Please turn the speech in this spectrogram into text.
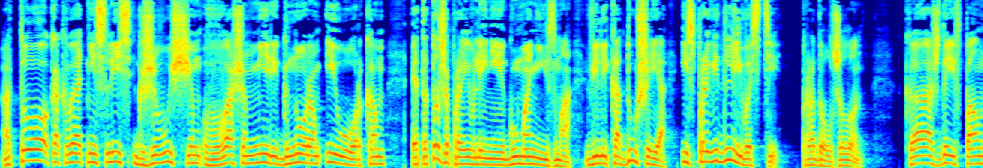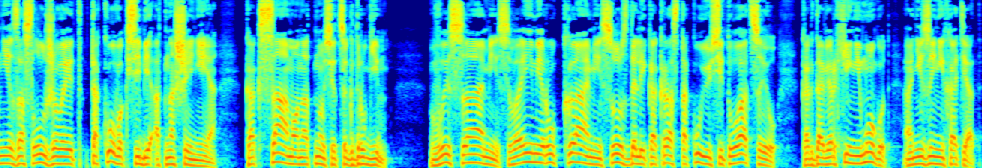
А то, как вы отнеслись к живущим в вашем мире гнорам и оркам, это тоже проявление гуманизма, великодушия и справедливости, продолжил он. Каждый вполне заслуживает такого к себе отношения, как сам он относится к другим. Вы сами своими руками создали как раз такую ситуацию, когда верхи не могут, а низы не хотят.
